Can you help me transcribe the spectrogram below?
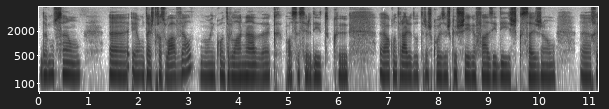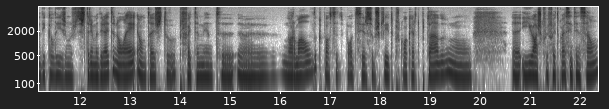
da moção uh, é um texto razoável, não encontro lá nada que possa ser dito que, uh, ao contrário de outras coisas que o Chega faz e diz que sejam Uh, radicalismos de extrema-direita, não é? É um texto perfeitamente uh, normal, que possa, pode ser subscrito por qualquer deputado, não, uh, e eu acho que foi feito com essa intenção.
